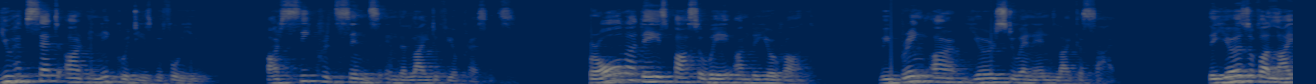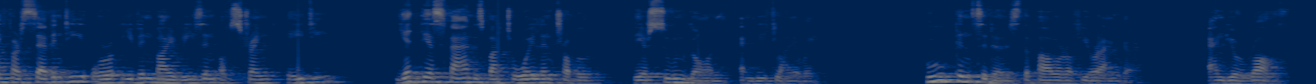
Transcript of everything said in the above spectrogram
You have set our iniquities before you, our secret sins in the light of your presence. For all our days pass away under your wrath. We bring our years to an end like a sigh. The years of our life are 70, or even by reason of strength, 80, yet their span is but toil and trouble. They are soon gone, and we fly away. Who considers the power of your anger and your wrath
